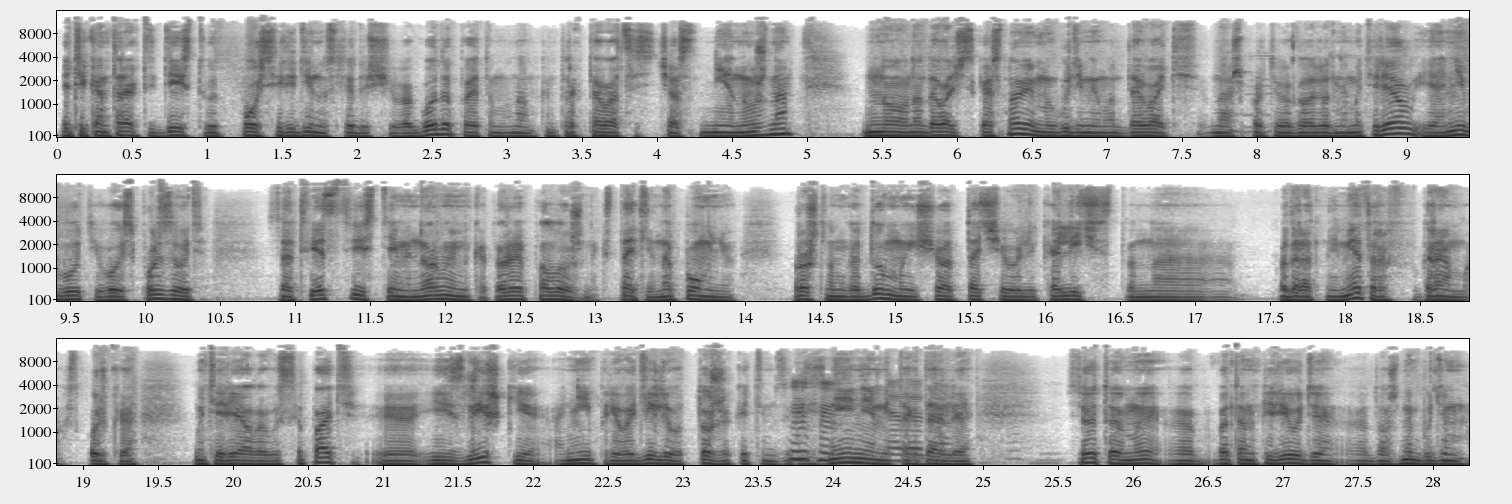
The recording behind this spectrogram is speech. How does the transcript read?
эти контракты действуют по середину следующего года, поэтому нам контрактоваться сейчас не нужно. Но на давальческой основе мы будем им отдавать наш противогололедный материал, и они будут его использовать в соответствии с теми нормами, которые положены. Кстати, напомню, в прошлом году мы еще оттачивали количество на квадратный метр в граммах, сколько материала высыпать, э, и излишки они приводили вот тоже к этим загрязнениям угу, и так далее. Все это мы э, в этом периоде э, должны будем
